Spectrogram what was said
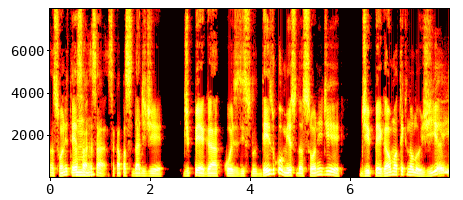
A Sony tem essa, Uhum. essa, essa capacidade de, de pegar coisas, isso desde o começo da Sony, de, de pegar uma tecnologia e,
